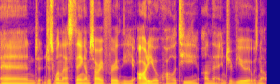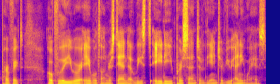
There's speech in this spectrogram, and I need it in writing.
And just one last thing I'm sorry for the audio quality on that interview. It was not perfect. Hopefully, you were able to understand at least 80% of the interview, anyways.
